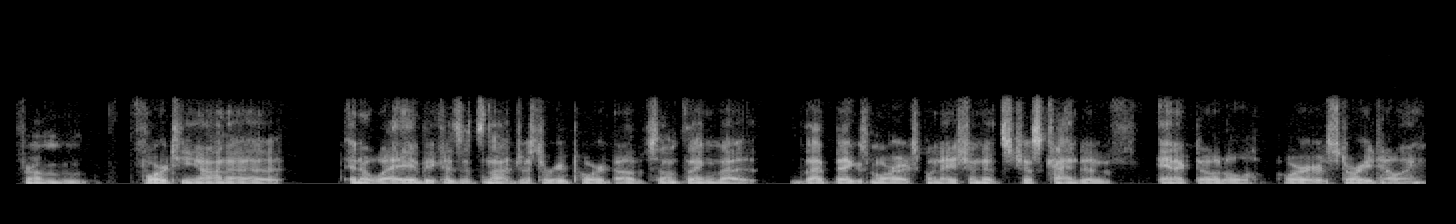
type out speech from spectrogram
from Forteana in a way because it's not just a report of something that that begs more explanation. It's just kind of anecdotal or storytelling,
